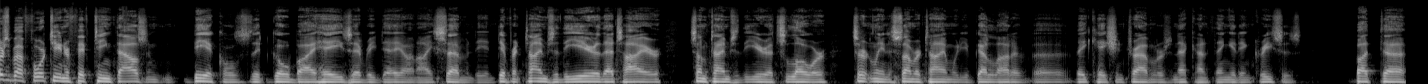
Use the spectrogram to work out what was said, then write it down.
there's about 14 or 15,000 vehicles that go by Hays every day on I 70. And different times of the year, that's higher. Sometimes of the year, it's lower. Certainly in the summertime, when you've got a lot of uh, vacation travelers and that kind of thing, it increases. But uh,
